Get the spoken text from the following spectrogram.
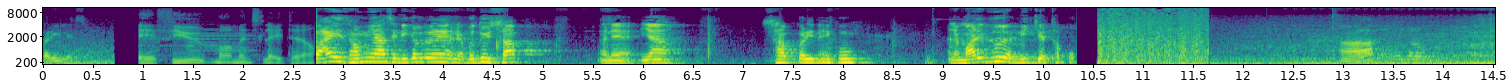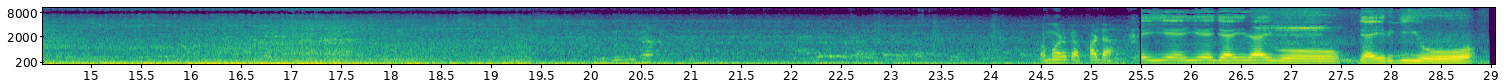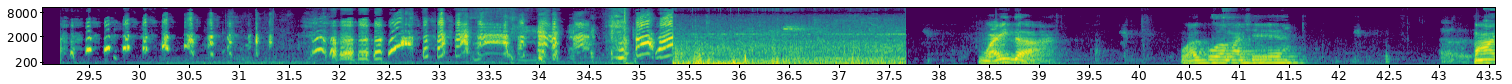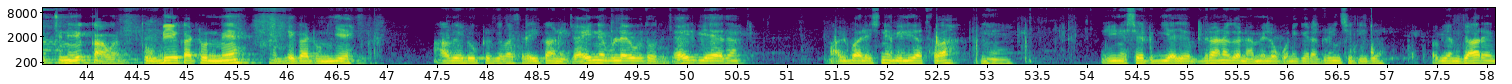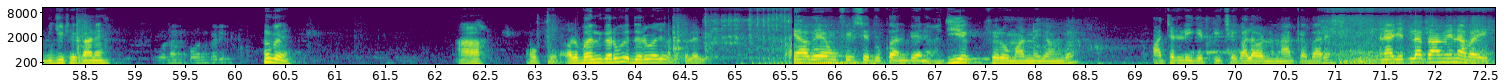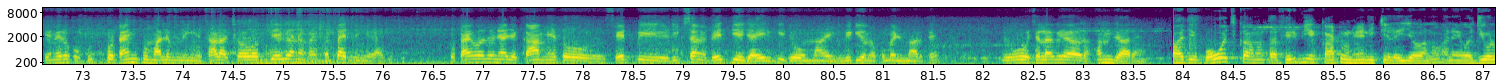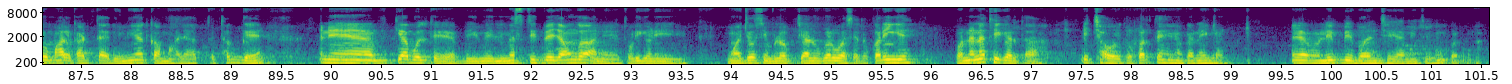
કરી લેશે A few moments later. Guys हम यहाँ से निकल रहे हैं અને બધું સાફ અને અહીંયા સાફ કરી નાખ્યું અને મારી દીધું છે નીચે થપ્પો હા कमर का फाडा ये ये ज़ाहिर आई वो ज़ाहिर की वो वाइगा वागवा में से पाँच ने एकावन तो बे कार्टून में बे कार्टून ये आगे डॉक्टर के पास रही कहा ज़ाहिर ने बुलाया तो ज़ाहिर भी आया था माल बाल इसने भी लिया थोड़ा એને सेट किया है इंदिरानगर ने हमें लोगों ने कह रहा ग्रीन सिटी पे अभी हम जा रहे हैं बीजी ठिकाने हूँ भाई हाँ ओके और बंद करूँ दरवाज़ा पहले आ गया हूँ फिर से दुकान पे हजी एक फेरो मारने जाऊँगा पाँचटली के पीछे कालावर ना के बारे मैंने आज इतना काम है ना भाई कि मेरे को ખુદ को टाइम को मालूम नहीं है साढ़ा छः वक्त जाएगा ना भाई पता ही नहीं है आज तो टाइम वादो नहीं आज काम है तो सेट भी रिक्शा में भेज दिए ज़ाहिर की जो हमारे वीडियो में कमेंट मारते हैं जो वो चला गया હમ हम जा रहे બહુ જ કામ હતા ફિર બી એક કાર્ટૂન હે નીચે લઈ જવાનો અને હજી ઓલો માલ કાઢતા હે દુનિયા કા માલ હાથ તો થક ગયે. અને ક્યાં બોલતે અભી મેં મસ્જિદ બે જાઉંગા અને થોડી ઘણી હું જોશી બ્લોગ ચાલુ કરવા છે તો કરીંગે. પણ નથી કરતા. ઈચ્છા હોય તો કરતે હે કે નહીં કરતા લિપ બી બંધ છે યાર નીચે શું કરવું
